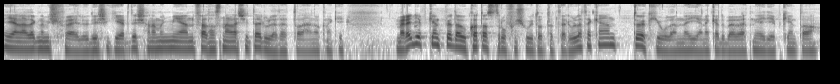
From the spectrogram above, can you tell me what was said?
jelenleg nem is fejlődési kérdés, hanem hogy milyen felhasználási területet találnak neki. Mert egyébként például katasztrófa sújtott a területeken tök jó lenne ilyeneket bevetni egyébként a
